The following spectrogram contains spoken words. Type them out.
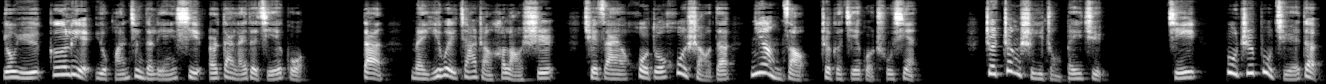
由于割裂与环境的联系而带来的结果。但每一位家长和老师却在或多或少的酿造这个结果出现，这正是一种悲剧，即不知不觉的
